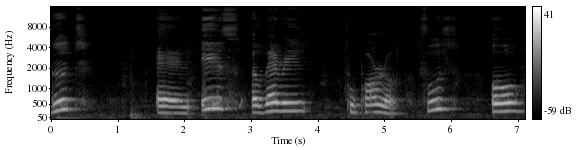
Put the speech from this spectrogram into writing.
good and is a very popular food all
